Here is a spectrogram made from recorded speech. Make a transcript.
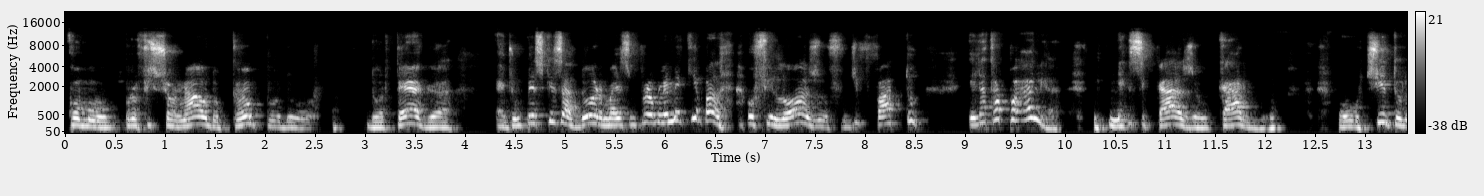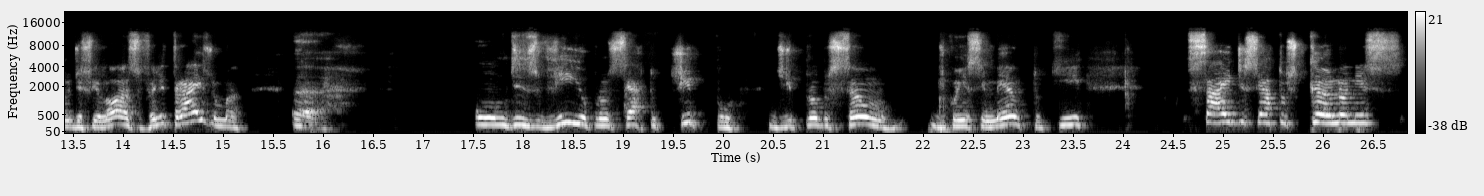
como profissional do campo do, do Ortega, é de um pesquisador, mas o problema é que o filósofo, de fato, ele atrapalha. Nesse caso, o cargo, o título de filósofo, ele traz uma, uh, um desvio para um certo tipo de produção de conhecimento que sai de certos cânones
